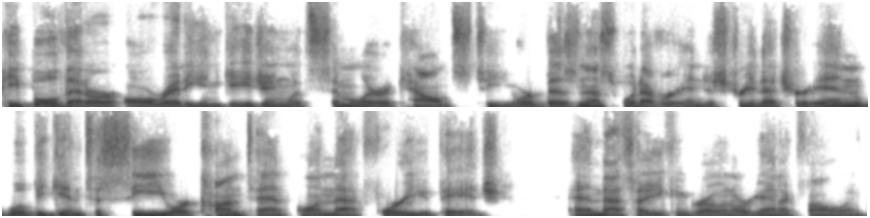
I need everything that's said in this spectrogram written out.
people that are already engaging with similar accounts to your business, whatever industry that you're in, will begin to see your content on that For You page. And that's how you can grow an organic following.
